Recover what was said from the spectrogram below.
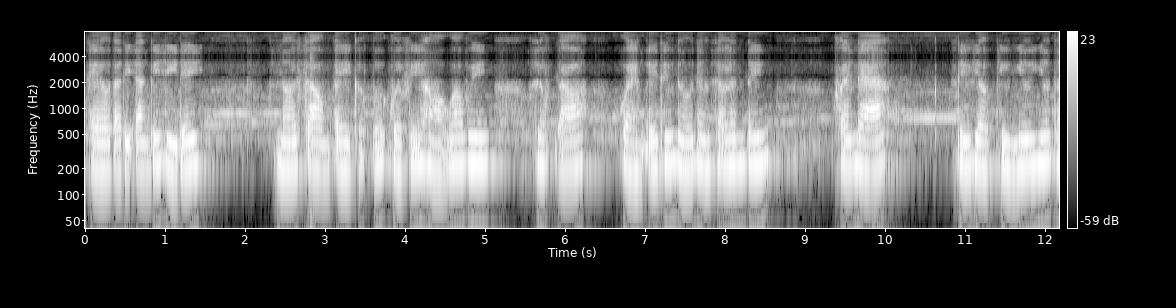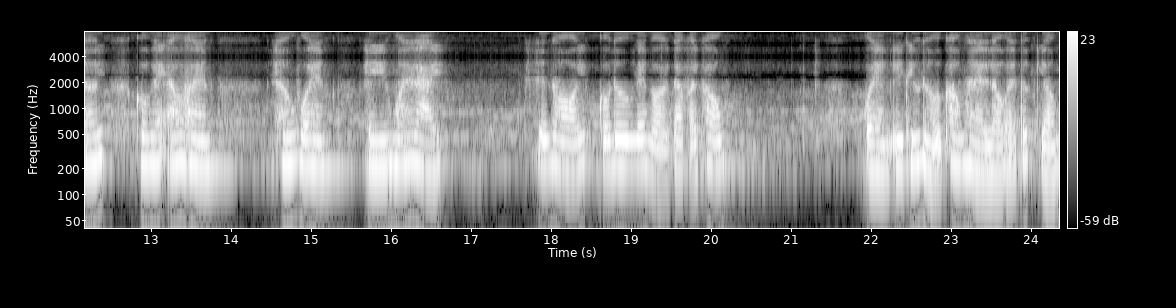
theo ta đi ăn cái gì đi. Nói xong, y cất bước về phía họ qua viên. Lúc đó, hoàng y thiếu nữ đằng sau lên tiếng. Khoan đã. Tiểu giật dường như nhớ tới cô gái áo hoàng, áo hoàng, y ngoái lại. Xin hỏi, cô nương đang gọi ta phải không? Hoàng y thiếu nữ không hề lộ vẻ tức giận,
